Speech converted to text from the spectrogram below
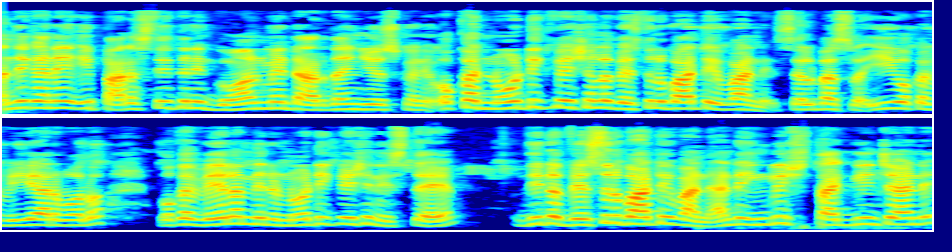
అందుకని ఈ పరిస్థితిని గవర్నమెంట్ అర్థం చేసుకొని ఒక నోటిఫికేషన్లో వెసులుబాటు ఇవ్వండి సిలబస్లో. ఈ ఒక విఆర్ఓలో ఒకవేళ మీరు నోటిఫికేషన్ ఇస్తే దీంట్లో వెసులుబాటు ఇవ్వండి. అంటే ఇంగ్లీష్ తగ్గించండి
